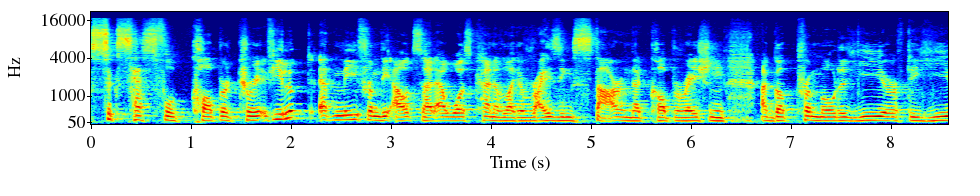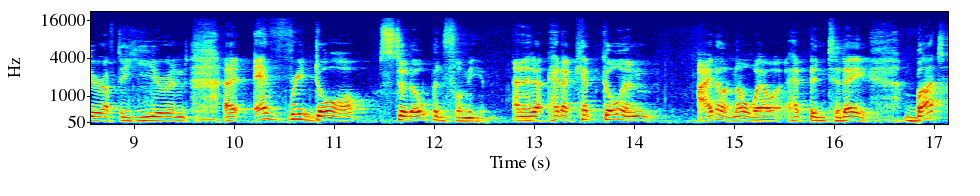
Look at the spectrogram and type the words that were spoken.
successful corporate career. If you looked at me from the outside, I was kind of like a rising star in that corporation. I got promoted year after year after year, and uh, every door stood open for me. And had I kept going, I don't know where I had been today. But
